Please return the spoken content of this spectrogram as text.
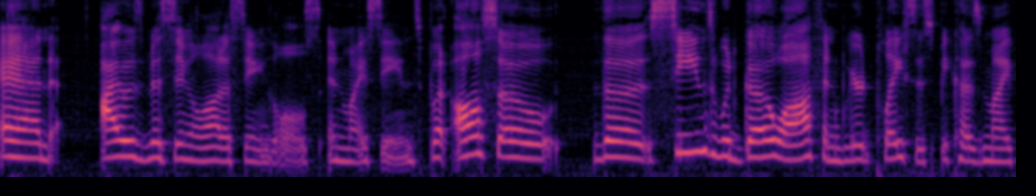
And I was missing a lot of goals in my scenes, but also the scenes would go off in weird places because my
